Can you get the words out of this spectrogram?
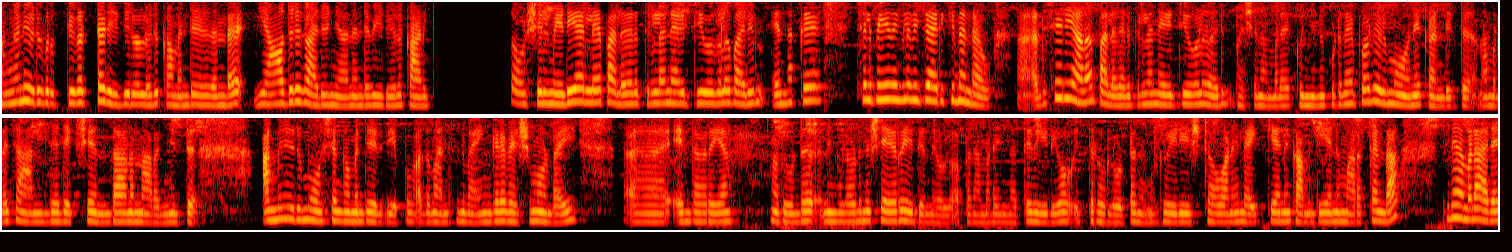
അങ്ങനെ ഒരു വൃത്തികെട്ട രീതിയിലുള്ളൊരു കമന്റ് എഴുതേണ്ട യാതൊരു കാര്യവും ഞാൻ എന്റെ വീഡിയോയിൽ കാണിക്കും സോഷ്യൽ മീഡിയ അല്ലേ പലതരത്തിലുള്ള നെഗറ്റീവുകൾ വരും എന്നൊക്കെ ചിലപ്പോൾ നിങ്ങൾ വിചാരിക്കുന്നുണ്ടാവും. അത് ശരിയാണ് പലതരത്തിലുള്ള നെഗറ്റീവുകൾ വരും. പക്ഷെ നമ്മുടെ കുഞ്ഞിനെക്കുട്ടനെ പോലെ ഒരു മോനെ കണ്ടിട്ട് നമ്മുടെ ചാനലിന്റെ ലക്ഷ്യം എന്താണെന്ന് അറിഞ്ഞിട്ട് അങ്ങനെ ഒരു മോശം കമന്റ് എഴുതിയപ്പോൾ അത് മനസ്സിന് ഭയങ്കര വിഷമമുണ്ടായി എന്താ പറയുക അതുകൊണ്ട് നിങ്ങളോടൊന്ന് ഷെയർ ചെയ്തതന്നേ ഉള്ളൂ. അപ്പോൾ നമ്മുടെ ഇന്നത്തെ വീഡിയോ ഇത്രേ ഉള്ളൂ കേട്ടോ. നിങ്ങൾക്ക് വീഡിയോ ഇഷ്ടമാവുകയാണെങ്കിൽ ലൈക്ക് ചെയ്യാനും കമന്റ് ചെയ്യാനും മറക്കണ്ട. പിന്നെ നമ്മുടെ ആരെ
